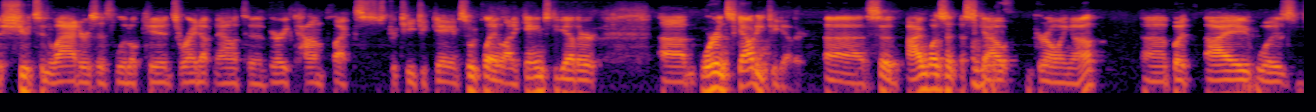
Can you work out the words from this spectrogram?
the Chutes and Ladders as little kids right up now to very complex strategic games. So we play a lot of games together. Um, we're in scouting together. Uh, so i wasn't a oh, scout growing up uh, but i was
